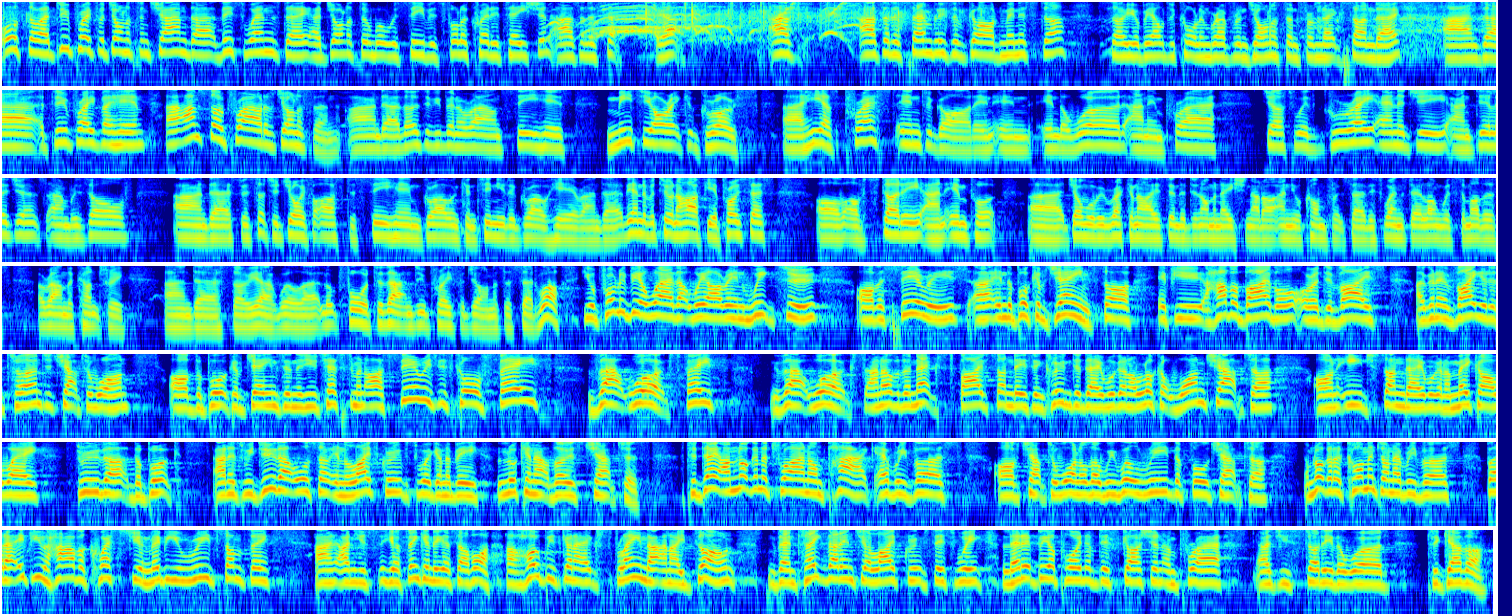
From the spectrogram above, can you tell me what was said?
also, uh, do pray for Jonathan Chand. Uh, this Wednesday, uh, Jonathan will receive his full accreditation as an, asse- yeah, as, as an Assemblies of God minister. So you'll be able to call him Reverend Jonathan from next Sunday. And uh, do pray for him. Uh, I'm so proud of Jonathan. And uh, those of you who've been around see his meteoric growth. Uh, he has pressed into God in, in, in the word and in prayer, just with great energy and diligence and resolve. And uh, it's been such a joy for us to see him grow and continue to grow here. And uh, at the end of a two and a half year process of, of study and input, uh, John will be recognized in the denomination at our annual conference uh, this Wednesday, along with some others around the country. And uh, so, yeah, we'll uh, look forward to that and do pray for John, as I said. Well, you'll probably be aware that we are in week two of a series uh, in the book of James. So, if you have a Bible or a device, I'm going to invite you to turn to chapter one of the book of James in the New Testament. Our series is called Faith That Works. Faith that works. And over the next five Sundays, including today, we're going to look at one chapter on each Sunday. We're going to make our way through the, the book. And as we do that also in life groups, we're going to be looking at those chapters. Today, I'm not going to try and unpack every verse of chapter one, although we will read the full chapter. I'm not going to comment on every verse, but uh, if you have a question, maybe you read something and, and you, you're thinking to yourself, oh, I hope he's going to explain that, and I don't, then take that into your life groups this week. Let it be a point of discussion and prayer as you study the word together.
